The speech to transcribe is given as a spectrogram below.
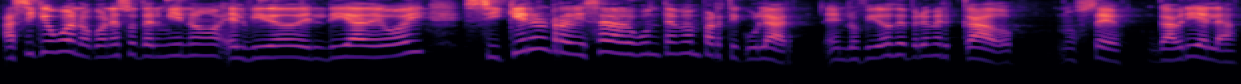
Así que bueno, con eso termino el video del día de hoy. Si quieren revisar algún tema en particular en los videos de premercado, no sé, Gabriela,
